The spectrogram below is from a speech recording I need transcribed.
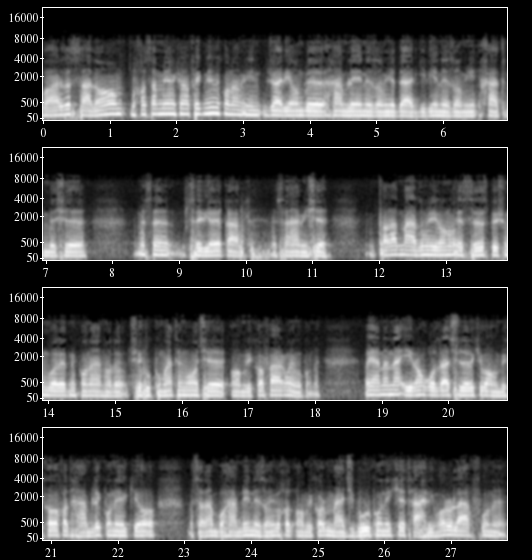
با عرض سلام می‌خواستم بگم که من فکر نمی کنم این جریان به حمله نظامی یا درگیری نظامی ختم بشه. مثل سریای قبل مثل همیشه. فقط مردم ایران رو استرس بهشون وارد می‌کنن. حالا چه حکومت ما چه آمریکا فرق نمی‌کنه. و یعنی نه ایران قدرت داره که با آمریکا بخواد حمله کنه یا مثلا با حمله نظامی بخواد آمریکا رو مجبور کنه که تحریم رو لغو کنه.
